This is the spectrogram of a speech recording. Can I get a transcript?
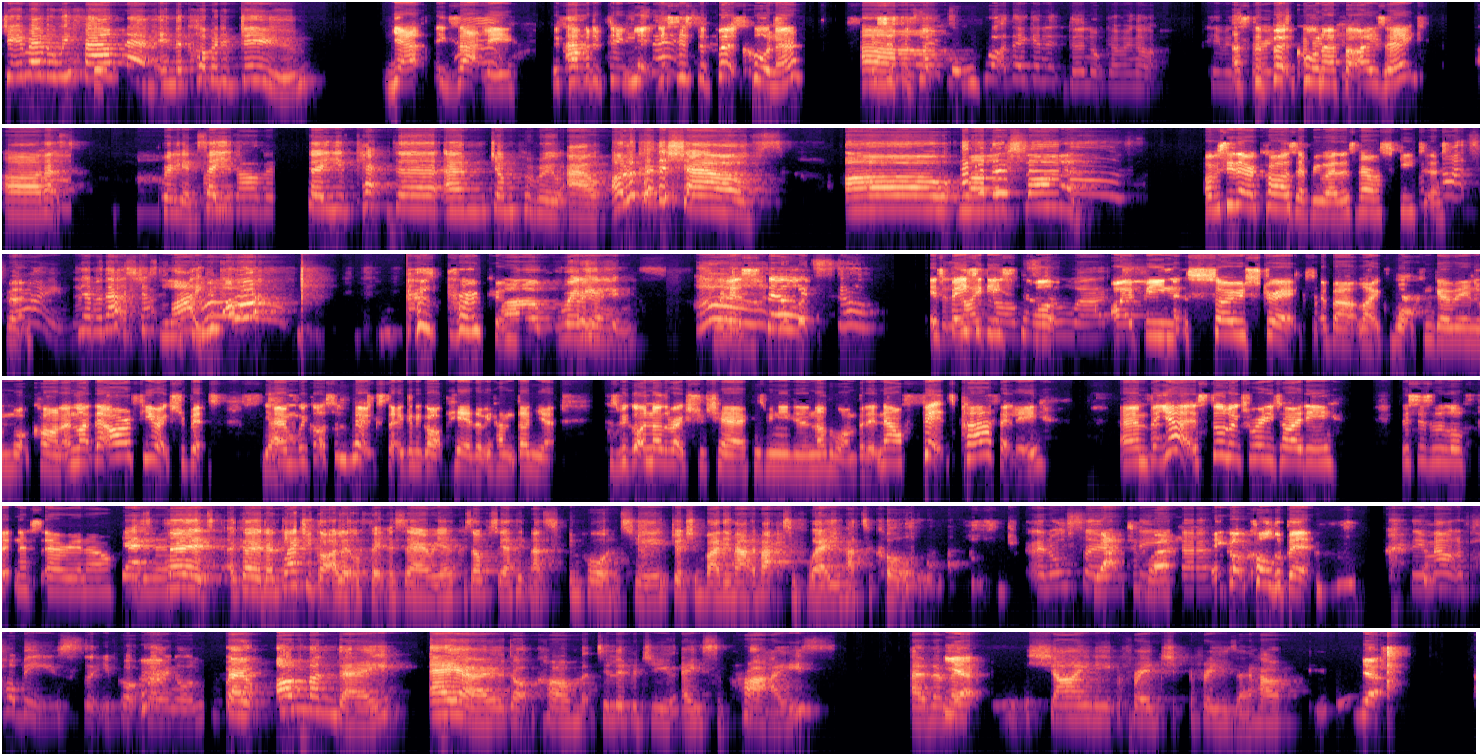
Do you remember we found them in the cupboard of doom? yeah, exactly. The cupboard of doom. Look, this is the book corner. This is the Ah. book. corner. What are they gonna? They're not going up. He was That's the book corner for. Isaac. Oh, that's brilliant. So I you, love it. So you've kept the um, jumperoo out. Oh, look at the shelves. Oh Look my at the god. shelves. Obviously, there are cars everywhere. There's now a scooter. That's But- fine. Yeah, but that's just light. it's broken. Oh, brilliant. Brilliant. But it's still, Look, it's still. it's the basically bulb still. I've been so strict about like what can go in and what can't, and like there are a few extra bits. Yeah. And we got some hooks that are going to go up here that we haven't done yet because we got another extra chair because we needed another one, but it now fits perfectly. Um, but yeah, it still looks really tidy. this is a little fitness area now. Yes, good, uh, good. I'm glad you got a little fitness area because obviously I think that's important to you, judging by the amount of active wear you had to call. And also The active the, wear. uh, It got cold a bit. the amount of hobbies that you've got going on. So on Monday, AO.com delivered you a surprise, an amazing Yeah. shiny fridge freezer. How? Yeah.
